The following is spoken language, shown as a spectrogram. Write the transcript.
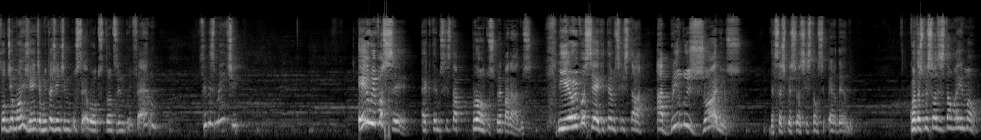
Todo dia morre gente, é muita gente indo para o céu, outros tantos indo para o inferno. Simplesmente. Eu e você é que temos que estar prontos, preparados. E eu e você que temos que estar abrindo os olhos dessas pessoas que estão se perdendo. Quantas pessoas estão aí, irmão?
